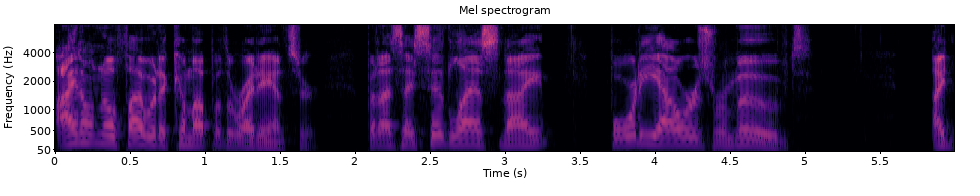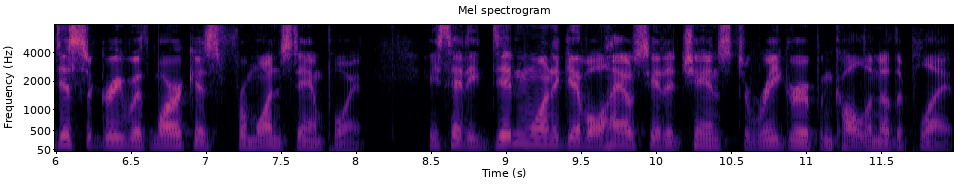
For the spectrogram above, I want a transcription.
I don't know if I would have come up with the right answer. But as I said last night, 40 hours removed, I disagree with Marcus from one standpoint. He said he didn't want to give Ohio State a chance to regroup and call another play.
